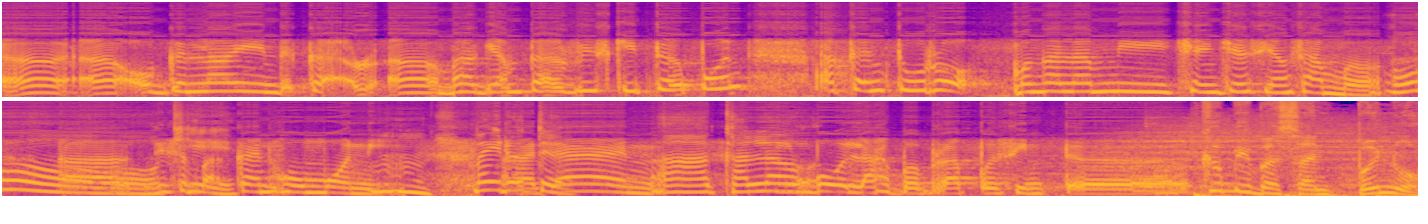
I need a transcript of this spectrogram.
uh, uh, organ lain dekat uh, bahagian pelvis kita pun akan turut mengalami changes yang sama. Oh, uh, disebabkan okay. hormon ni. Mm-hmm. baik doktor. uh, dan uh, kalau timbullah beberapa simptom. Kebebasan penuh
